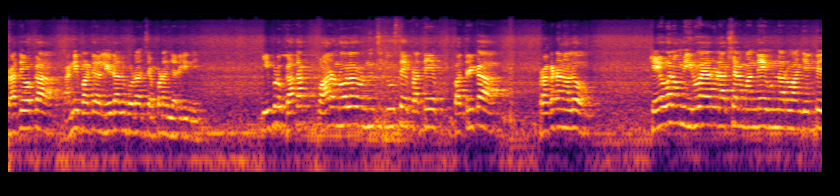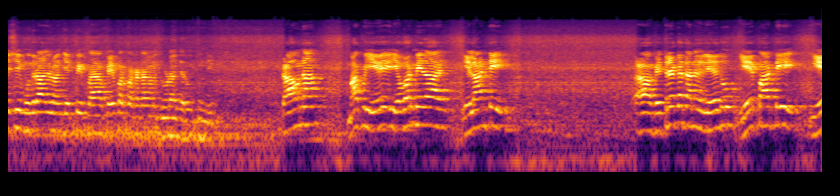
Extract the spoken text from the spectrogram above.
ప్రతి ఒక్క అన్ని పార్టీల లీడర్లు కూడా చెప్పడం జరిగింది. ఇప్పుడు గత వారం రోజుల నుంచి చూస్తే ప్రతి పత్రిక ప్రకటనలో కేవలం ఇరవై ఆరు లక్షల మందే ఉన్నారు అని చెప్పేసి ముదిరాజులు అని చెప్పి పేపర్ ప్రకటనలు చూడడం జరుగుతుంది. కావున మాకు ఏ ఎవరి మీద ఎలాంటి వ్యతిరేకత అనేది లేదు. ఏ పార్టీ ఏ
